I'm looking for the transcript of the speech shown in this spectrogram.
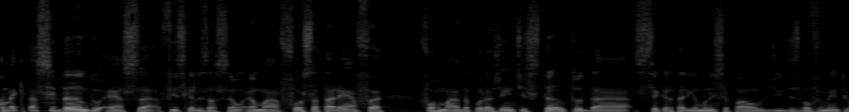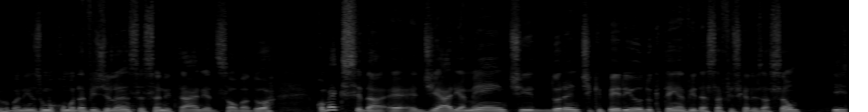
como é que está se dando essa fiscalização? É uma força-tarefa formada por agentes tanto da Secretaria Municipal de Desenvolvimento e Urbanismo como da Vigilância Sanitária de Salvador. Como é que se dá? É, é diariamente? Durante que período que tem havido essa fiscalização? E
